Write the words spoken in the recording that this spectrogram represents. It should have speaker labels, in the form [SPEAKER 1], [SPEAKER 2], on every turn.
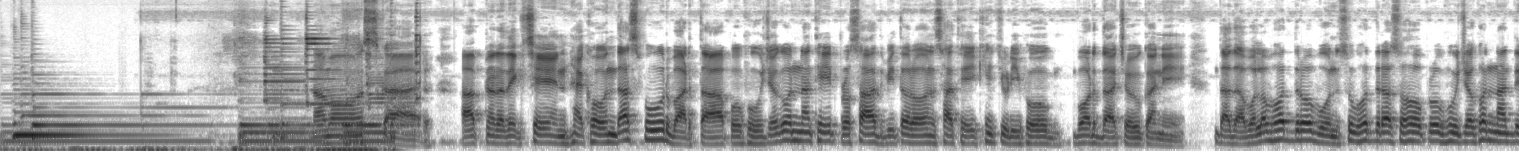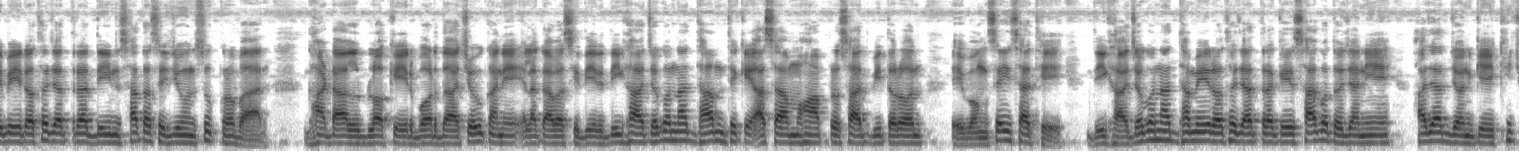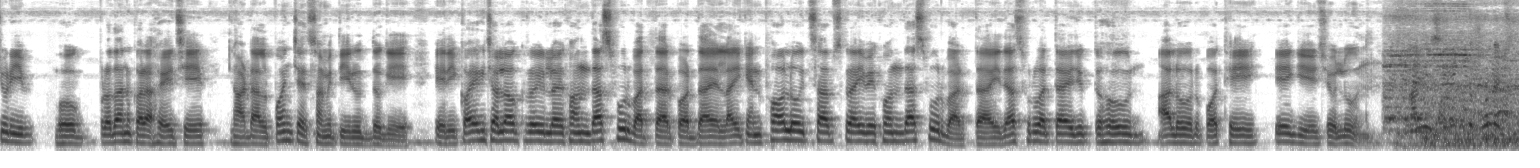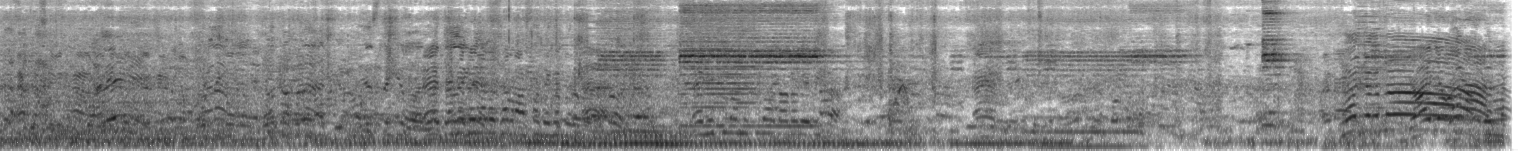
[SPEAKER 1] you. নমস্কার। আপনারা দেখছেন এখন দাসপুর বার্তা, প্রভু জগন্নাথের প্রসাদ বিতরণ, সাথে খিচুড়ি ভোগ, বরদা চৌকানে। দাদা বলভদ্র, বোন সুভদ্রা সহ প্রভু জগন্নাথ দেবের রথযাত্রার দিন সাতাশে জুন শুক্রবার। ঘাটাল ব্লকের বরদা চৌকানে এলাকাবাসীদের দীঘা জগন্নাথ ধাম থেকে আসা মহাপ্রসাদ বিতরণ এবং সেই সাথে দীঘা জগন্নাথ ধামের রথযাত্রাকে স্বাগত জানিয়ে হাজার জনকে খিচুড়ি ভোগ প্রদান করা হয়েছে ঘাটাল পঞ্চায়েত সমিতির উদ্যোগে। এরই কয়েক ঝলক রইল এখন দাসপুর বার্তার পর্দায়। Like and follow with subscribe এখন দাসপুর বার্তায়। দাসপুর বার্তায় যুক্ত হন আলোর পথে এগিয়ে চলুন।
[SPEAKER 2] জয় জগন্নাথ!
